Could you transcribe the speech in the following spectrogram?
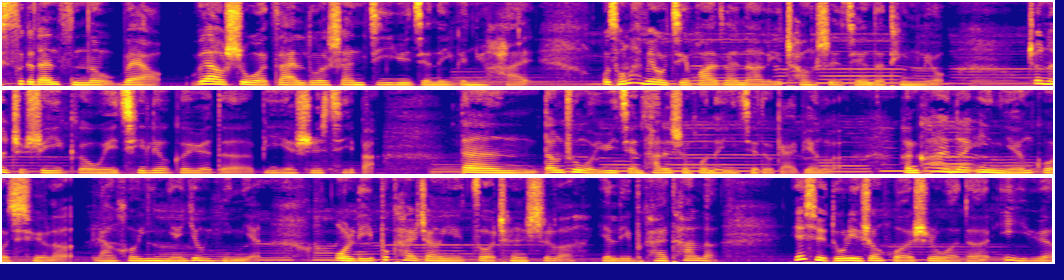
四个单词呢，Well，Well 是我在洛杉矶遇见的一个女孩，我从来没有计划在那里长时间的停留，这呢只是一个为期六个月的毕业实习吧。但当初我遇见她的时候呢，一切都改变了。很快呢，一年过去了，然后一年又一年，我离不开这样一座城市了，也离不开她了。也许独立生活是我的意愿，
